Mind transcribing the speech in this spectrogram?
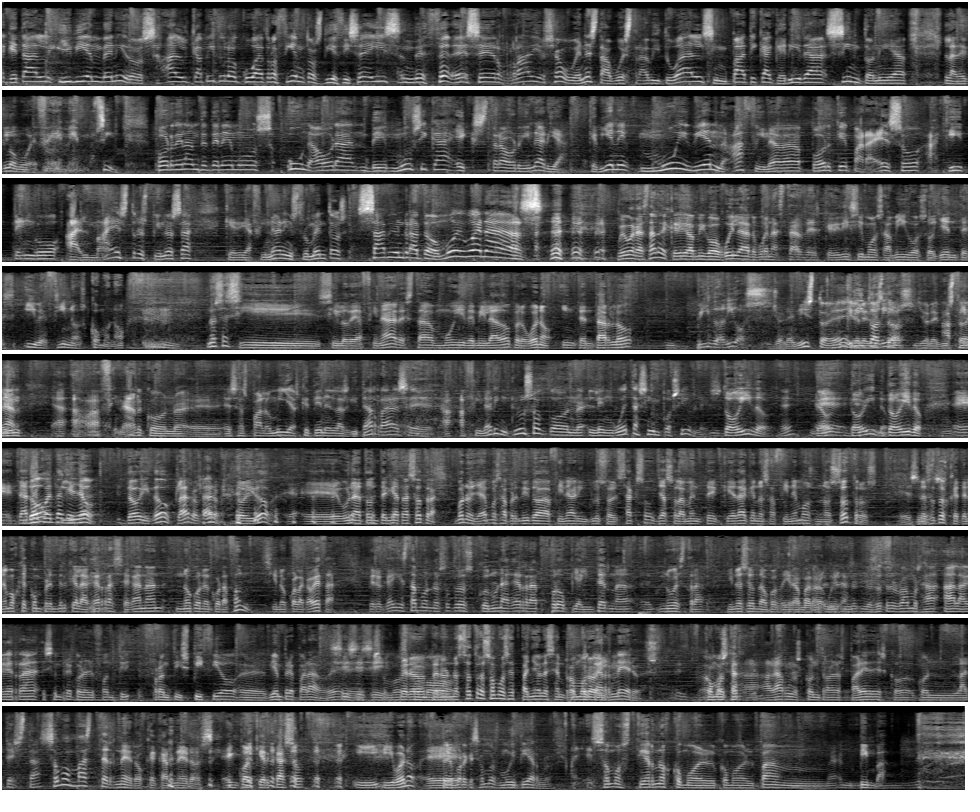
Hola, ¿qué tal? Y bienvenidos al capítulo 416 de CDS Radio Show, en esta vuestra habitual, simpática, querida sintonía, la de Globo FM. Sí, por delante tenemos una hora de música extraordinaria, que viene muy bien afinada, porque para eso aquí tengo al maestro Espinosa, que de afinar instrumentos sabe un rato. ¡Muy buenas! Muy buenas tardes, querido amigo Willard. Buenas tardes, queridísimos amigos, oyentes y vecinos, cómo no. No sé si, si lo de afinar está muy de mi lado, pero bueno, intentarlo. Pido a Dios. Yo le he visto, ¿eh? Yo le he grito a visto, Dios. yo le he visto ahí a, a afinar con eh, esas palomillas que tienen las guitarras, eh, a afinar incluso con lengüetas imposibles. Doído. ¿Eh? Do- doído. Doído. Eh, date Do cuenta que do. ya. Doído, claro, claro. Claro. Doído. Una tontería tras otra. Bueno, ya hemos aprendido a afinar incluso el saxo, ya solamente queda que nos afinemos nosotros. Eso nosotros que tenemos que comprender que las guerras se ganan no con el corazón, sino con la cabeza. Pero que ahí estamos nosotros con una guerra propia, interna, nuestra, y no sé dónde vamos a ir a parar. Nosotros vamos a, a la guerra siempre con el frontispicio eh, bien preparado. ¿eh? Sí, sí, sí. Somos Pero, como- pero nosotros somos españoles en como Rocroi. carneros. Como Vamos ter- a, a darnos contra las paredes con, con la testa. Somos más terneros que carneros, en cualquier caso. Y, y bueno, eh, Pero porque somos muy tiernos. somos tiernos como el, como el pan bimba.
